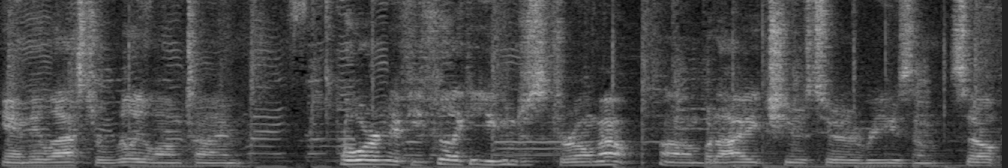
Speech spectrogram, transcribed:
and they last a really long time. Or if you feel like it, you can just throw them out, um, but I choose to reuse them. So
